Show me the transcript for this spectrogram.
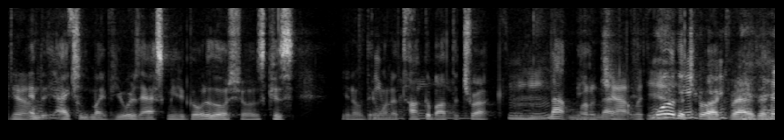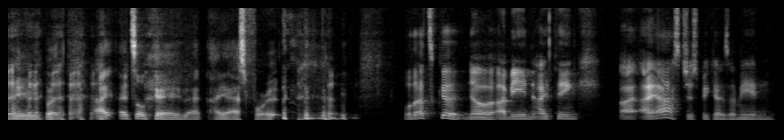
Yeah. and That'd actually, awesome. my viewers ask me to go to those shows because. You know, they They want to talk see about the you. truck, Mhm. not me. Wanna chat with more you. of the truck rather than me, but I, it's okay. That I asked for it. Well, that's good. No, I mean, I think I, I asked just because I mean,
